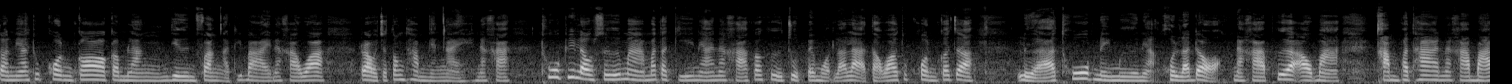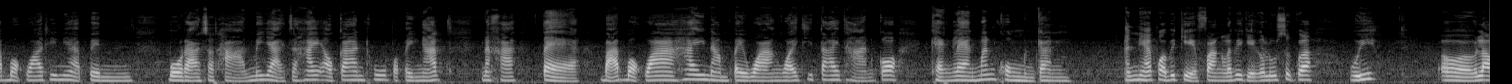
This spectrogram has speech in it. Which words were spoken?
ตอนนี้ทุกคนก็กำลังยืนฟังอธิบายนะคะว่าเราจะต้องทำยังไงนะคะ ทูบที่เราซื้อมาเมื่อตะกี้เนี้ยนะคะ ก็คือจุดไปหมดแล้วแหละแต่ว่าทุกคนก็จะเหลือทูบในมือเนี่ยคนละดอกนะคะ เพื่อเอามาคำพระธาตุนะคะ บาสบอกว่าที่เนี่ยเป็นโบราณสถานไม่อยากจะให้เอาก้านทูบไปงัดนะคะ แต่บาสบอกว่าให้นำไปวางไว้ที่ใต้ฐานก็แข็งแรงมั่นคงเหมือนกัน อันนี้พอพี่เก๋ฟังแล้วพี่เก๋ก็รู้สึกว่าอุ้ยเออเรา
